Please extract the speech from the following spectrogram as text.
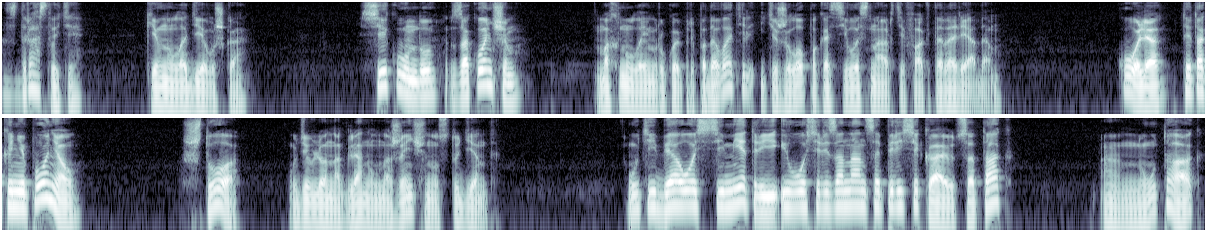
«Здравствуйте», — кивнула девушка. «Секунду, закончим?» Махнула им рукой преподаватель и тяжело покосилась на артефактора рядом. «Коля, ты так и не понял?» «Что?» — удивленно глянул на женщину студент. «У тебя ось симметрии и ось резонанса пересекаются, так?» «Э, «Ну, так».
